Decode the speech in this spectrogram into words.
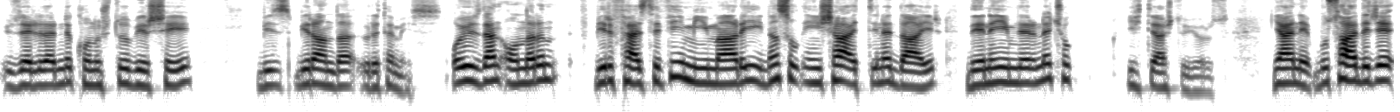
üzerlerinde konuştuğu bir şeyi biz bir anda üretemeyiz. O yüzden onların bir felsefi mimariyi nasıl inşa ettiğine dair deneyimlerine çok ihtiyaç duyuyoruz. Yani bu sadece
